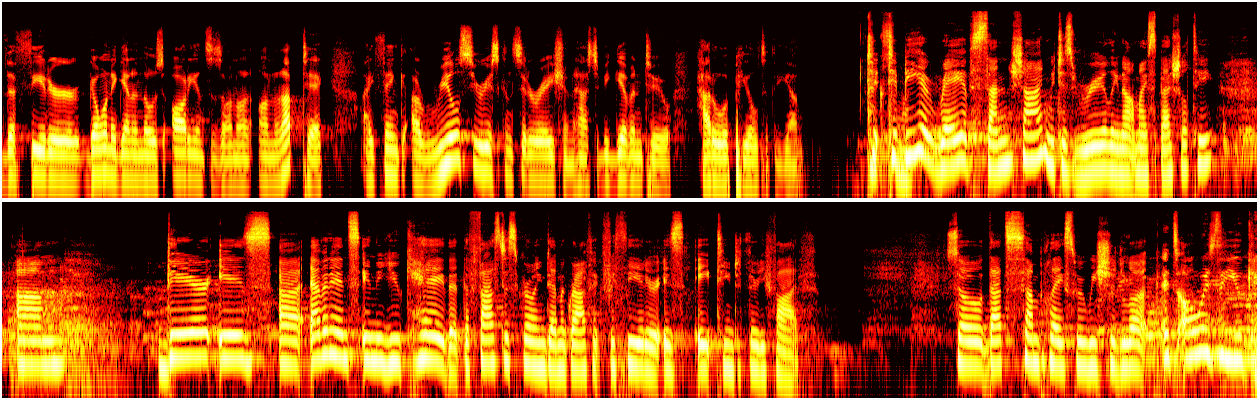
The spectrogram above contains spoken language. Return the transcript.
the theater going again and those audiences on, on, on an uptick? I think a real serious consideration has to be given to how to appeal to the young. To, to, be a ray of sunshine, which is really not my specialty, um, there is uh, evidence in the UK that the fastest growing demographic for theatre is 18 to 35. So that's some place where we should look. It's always the UK,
